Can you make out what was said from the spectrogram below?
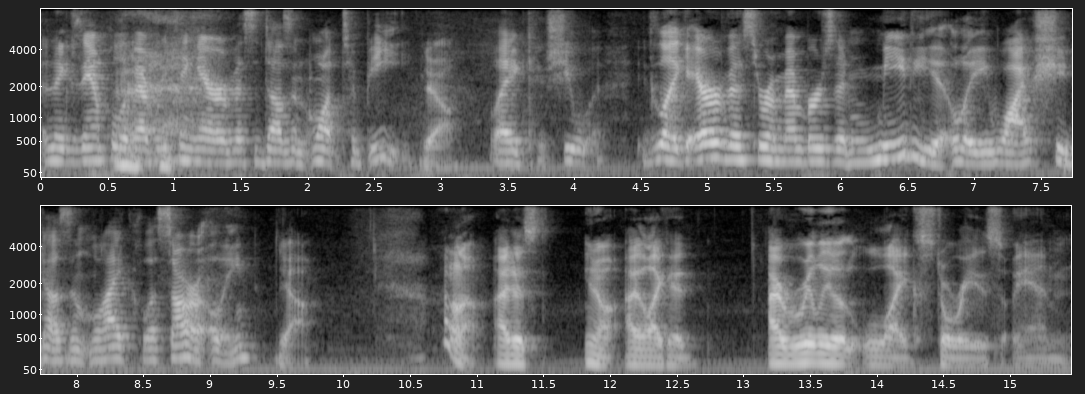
an example of everything Aravis doesn't want to be. yeah, Like she, like Aravis remembers immediately why she doesn't like Lasarline. Yeah. I don't know. I just, you know, I like it. I really like stories and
